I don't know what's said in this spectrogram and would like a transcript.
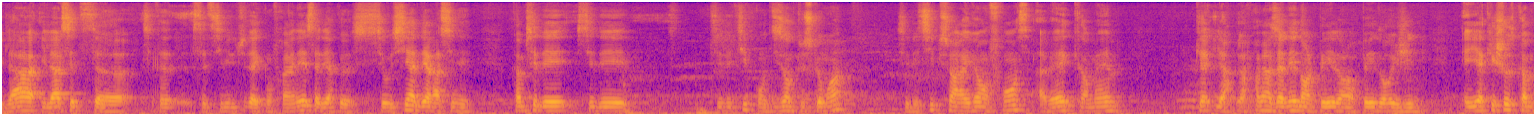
il a, il a euh, cette, cette, similitude avec mon frère aîné, c'est-à-dire que c'est aussi un déraciné. Comme c'est des, des, des, types qui ont 10 ans de plus que moi, c'est des types qui sont arrivés en France avec quand même leurs, premières années dans, le pays, dans leur pays d'origine. Et il y a quelque chose comme,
